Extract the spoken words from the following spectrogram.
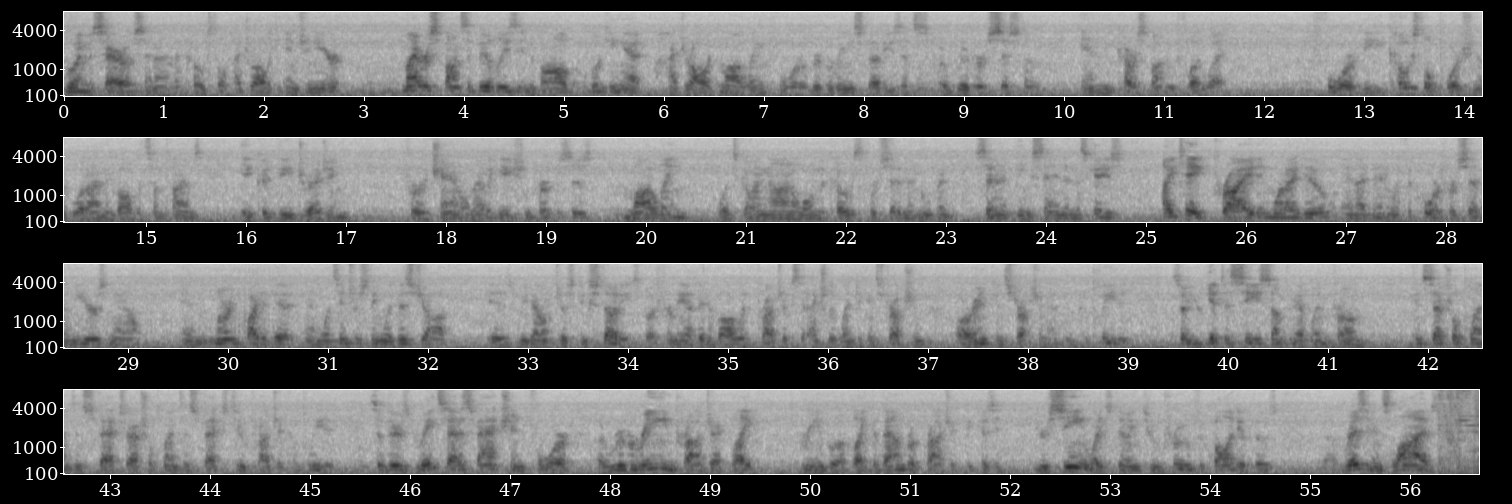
Messaros, and I'm a coastal hydraulic engineer. My responsibilities involve looking at hydraulic modeling for riverine studies, that's a river system, and the corresponding floodway. For the coastal portion of what I'm involved with sometimes, it could be dredging for channel navigation purposes, modeling what's going on along the coast for sediment movement, sediment being sand in this case. I take pride in what I do, and I've been with the Corps for seven years now and learned quite a bit. And what's interesting with this job is we don't just do studies, but for me, I've been involved with projects that actually went to construction or in construction have been completed. So you get to see something that went from conceptual plans and specs or actual plans and specs to project completed. So there's great satisfaction for a riverine project like Green Brook, like the Bound Brook project, because it, you're seeing what it's doing to improve the quality of those uh, residents' lives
